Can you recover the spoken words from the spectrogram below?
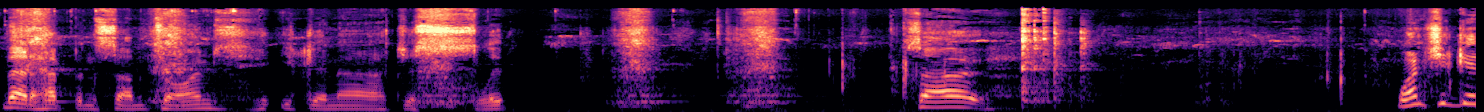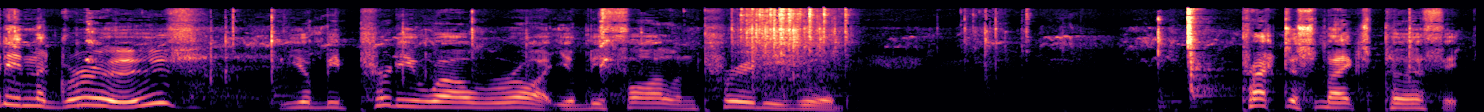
That happens sometimes. You can uh, just slip. So, once you get in the groove, you'll be pretty well right. You'll be filing pretty good. Practice makes perfect.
